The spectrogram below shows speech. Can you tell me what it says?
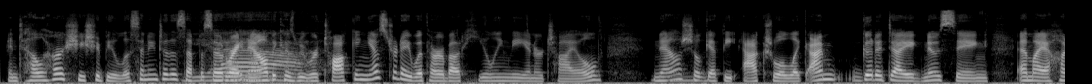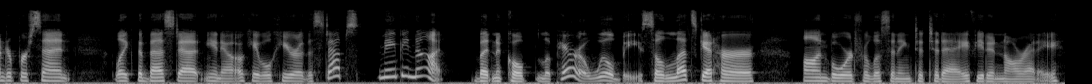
and tell her she should be listening to this episode right now because we were talking yesterday with her about healing the inner child. Now she'll get the actual, like, I'm good at diagnosing. Am I 100% like the best at, you know, okay, well, here are the steps? Maybe not. But Nicole LePera will be. So let's get her on board for listening to today if you didn't already.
